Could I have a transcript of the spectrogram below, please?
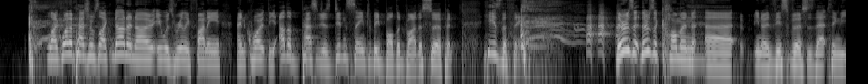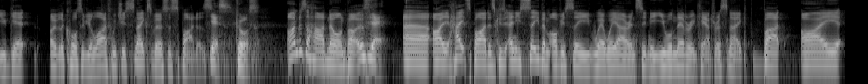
like one of the passengers was like, no, no, no, it was really funny. And quote, the other passengers didn't seem to be bothered by the serpent. Here's the thing. there is a there's a common uh, you know this versus that thing that you get over the course of your life, which is snakes versus spiders. Yes, of course. I'm just a hard no on both. Yeah. Uh, I hate spiders because, and you see them obviously where we are in Sydney. You will never encounter a snake, but I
